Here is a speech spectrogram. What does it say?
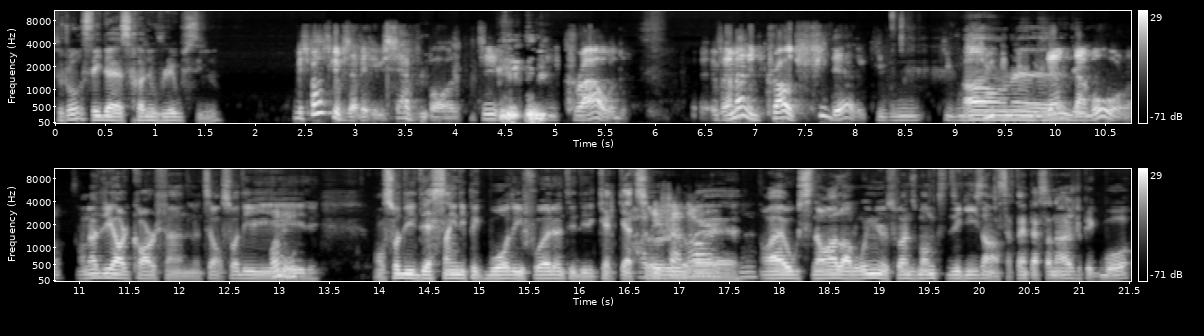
toujours essayer de se renouveler aussi. Mais je pense que vous avez réussi à vous bâtir une crowd. Vraiment une crowd fidèle qui vous, qui vous ah, suit, qui vous aime d'amour. On a des hardcore fans. Là. On reçoit des, on soit des dessins des pics-bois des fois, là, des caricatures. Ah, euh, ouais, ou sinon à l'Halloween, il y a souvent du monde qui se déguise en certains personnages de pics-bois.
